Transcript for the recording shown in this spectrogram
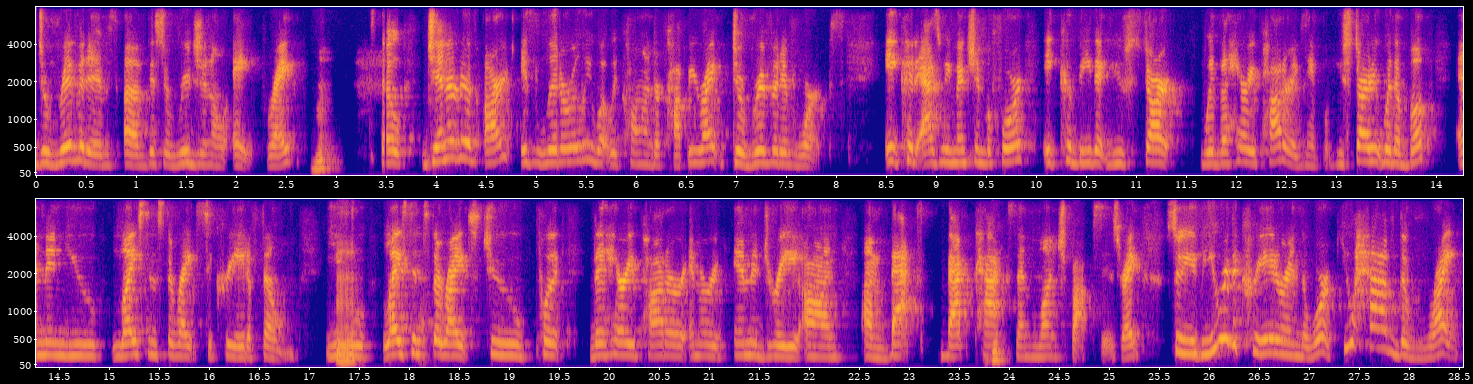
derivatives of this original ape, right? Mm-hmm. So, generative art is literally what we call under copyright derivative works. It could, as we mentioned before, it could be that you start with the Harry Potter example. You started with a book and then you license the rights to create a film. You mm-hmm. license the rights to put the Harry Potter Im- imagery on um, back, backpacks and lunch boxes, right? So if you are the creator in the work, you have the right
